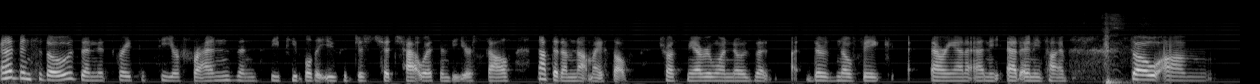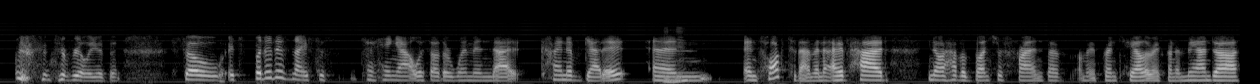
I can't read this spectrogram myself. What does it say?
And I've been to those, and it's great to see your friends and see people that you could just chit chat with and be yourself. Not that I'm not myself. Trust me, everyone knows that there's no fake Ariana any at any time. So um, there really isn't. So it's but it is nice to to hang out with other women that kind of get it and and talk to them. And I've had, you know, I have a bunch of friends. I have my friend Taylor, my friend Amanda,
